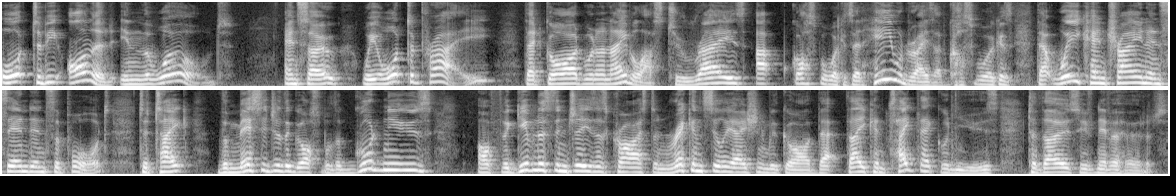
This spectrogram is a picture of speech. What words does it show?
ought to be honoured in the world. And so we ought to pray that God would enable us to raise up gospel workers, that He would raise up gospel workers that we can train and send and support to take the message of the gospel, the good news of forgiveness in Jesus Christ and reconciliation with God, that they can take that good news to those who've never heard it.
